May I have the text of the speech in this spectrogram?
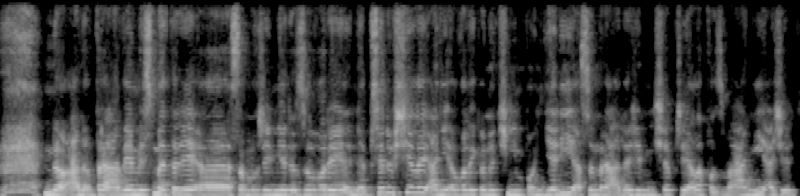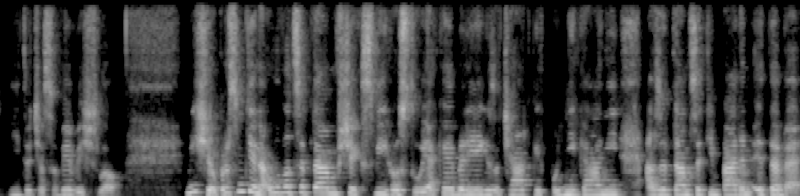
No ano, právě. My jsme tedy uh, samozřejmě rozhovory nepřerušili ani o velikonočním pondělí a jsem ráda, že Míša přijala pozvání a že jí to časově vyšlo. Míšo, prosím tě, na úvod se ptám všech svých hostů, jaké byly jejich začátky v podnikání a zeptám se tím pádem i tebe.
